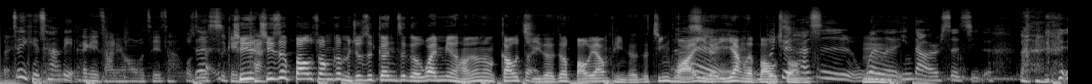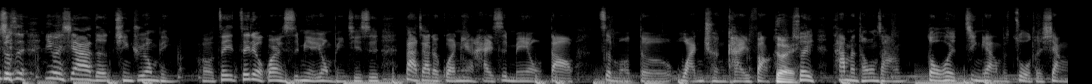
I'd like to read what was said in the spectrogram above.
对，这也可以擦脸，它可以擦脸。我直接擦，我直接试给你其实。其实包装根本就是跟这个外面好像那种高级的这保养品的这精华液的一样的包装。你不觉得它是为了阴道而设计的？对，就是因为现在的情趣用品，哦、呃，这这里有关于私密的用品，其实大家的观念还是没有到这么的完全开放。对，所以他们通常都会尽量的做的像。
